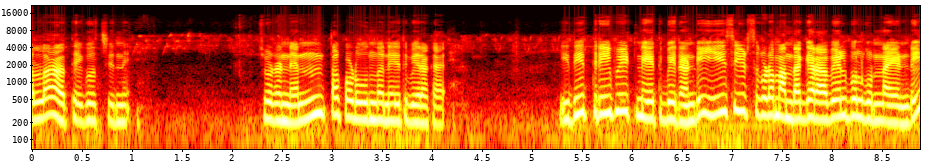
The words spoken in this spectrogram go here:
వల్ల తెగొచ్చింది. చూడండి ఎంత పొడవు ఉందో నేతి బీరకాయ. ఇది త్రీ ఫీట్ నేతి బీర అండి. ఈ సీడ్స్ కూడా మన దగ్గర అవైలబుల్గా ఉన్నాయండి.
